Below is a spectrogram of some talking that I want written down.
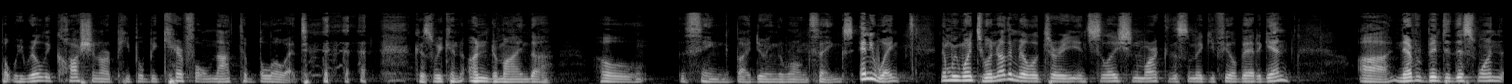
But we really caution our people be careful not to blow it because we can undermine the whole thing by doing the wrong things. Anyway, then we went to another military installation, Mark. This will make you feel bad again. Uh, never been to this one.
